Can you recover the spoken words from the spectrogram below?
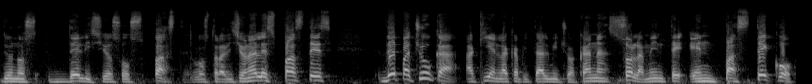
de unos deliciosos pastes. Los tradicionales pastes de Pachuca, aquí en la capital michoacana, solamente en Pasteco.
